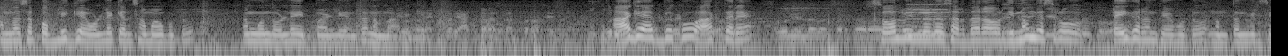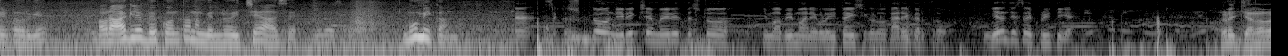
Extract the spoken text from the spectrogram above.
ಅವನ ಸಹ ಪಬ್ಲಿಕ್ಗೆ ಒಳ್ಳೆ ಕೆಲಸ ಮಾಡಿಬಿಟ್ಟು ನಮಗೊಂದು ಒಳ್ಳೆ ಇದು ಮಾಡಲಿ ಅಂತ ನಮ್ಮ ಆರೈಕೆ. ಹಾಗೆ ಆಗಬೇಕು ಆಗ್ತಾರೆ. ಸೋಲು ಇಲ್ಲದ ಸರ್ದಾರ ಅವ್ರಿಗೆ ಇನ್ನೊಂದು ಹೆಸರು ಟೈಗರ್ ಅಂತ ಹೇಳ್ಬಿಟ್ಟು ನಮ್ಮ ತನ್ವೀರ್ ಸೇಠ್ ಅವ್ರಿಗೆ. ಅವ್ರು ಆಗಲೇಬೇಕು ಅಂತ ನಮ್ಮೆಲ್ಲರೂ ಇಚ್ಛೆ ಆಸೆ. ಭೂಮಿಕಾ. ಸಾಕಷ್ಟು ನಿರೀಕ್ಷೆ ಮೀರಿದಷ್ಟು ನಿಮ್ಮ ಅಭಿಮಾನಿಗಳು ಹಿತೈಷಿಗಳು ಕಾರ್ಯಕರ್ತರು ಏನಂತ ಸರ್ ಪ್ರೀತಿಗೆ? ನೋಡಿ ಜನರ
